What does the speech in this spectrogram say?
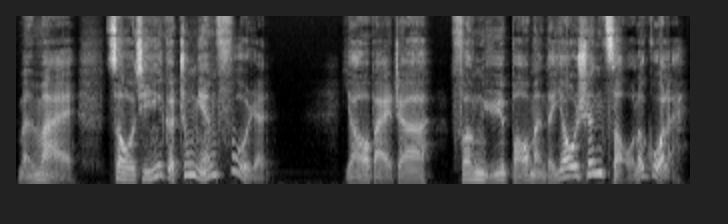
门外走进一个中年妇人。摇摆着丰腴饱满的腰身走了过来。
